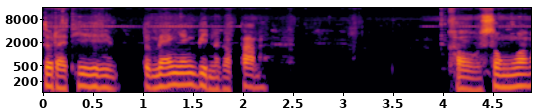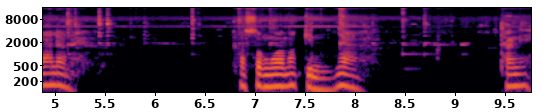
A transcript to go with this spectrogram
ตัวใดที่ตัวแมงยังบินแล้วก็ป้ามันเขาส่งงัวมาแล้วนะเขาส่งงัวมากินหญ้าทางนี้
